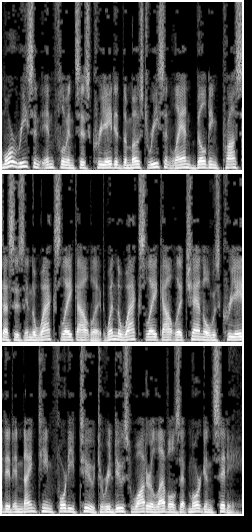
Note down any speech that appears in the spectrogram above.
More recent influences created the most recent land-building processes in the Wax Lake Outlet when the Wax Lake Outlet Channel was created in 1942 to reduce water levels at Morgan City.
